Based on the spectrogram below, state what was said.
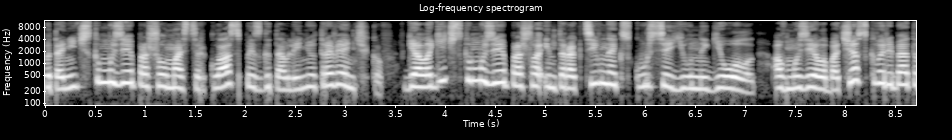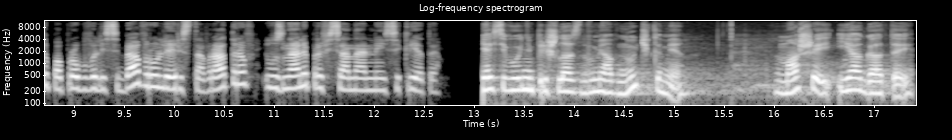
В Ботаническом музее прошел мастер-класс по изготовлению травянчиков. В Геологическом музее прошла интерактивная экскурсия «Юный геолог», а в музее Лобачевского ребята попробовали себя в роли реставраторов и узнали профессиональные секреты. Я сегодня пришла с двумя внучками, Машей и Агатой,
